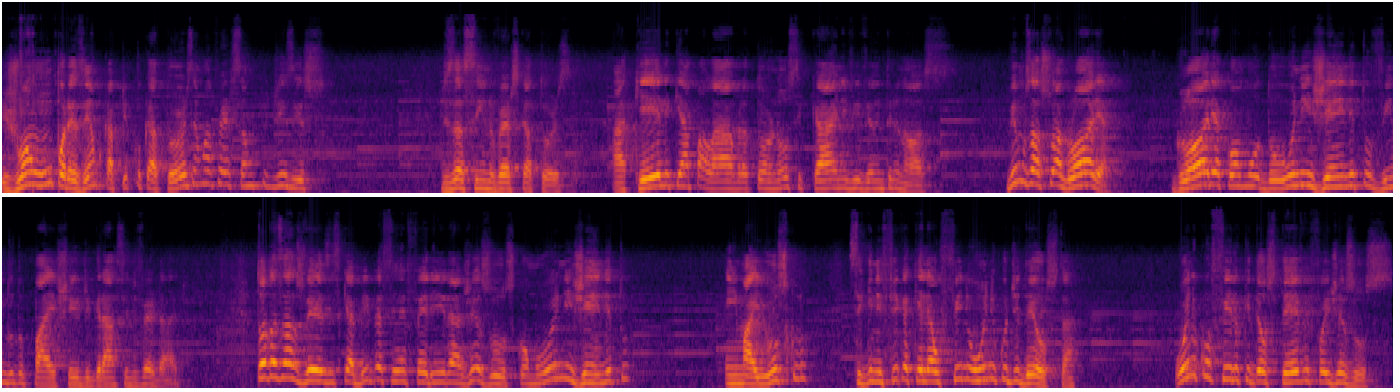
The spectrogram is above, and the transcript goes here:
E João 1, por exemplo, capítulo 14, é uma versão que diz isso. Diz assim no verso 14: Aquele que a palavra tornou-se carne e viveu entre nós. Vimos a sua glória, glória como do unigênito vindo do Pai, cheio de graça e de verdade. Todas as vezes que a Bíblia se referir a Jesus como unigênito, em maiúsculo, significa que ele é o filho único de Deus, tá? O único filho que Deus teve foi Jesus.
